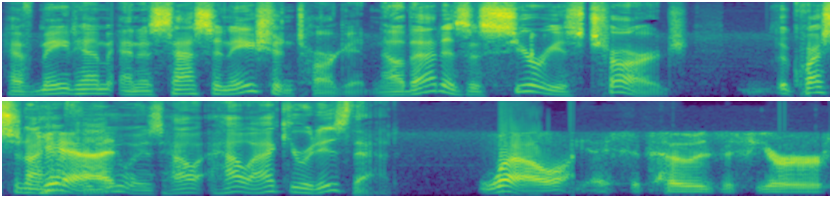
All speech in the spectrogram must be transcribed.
have made him an assassination target. Now, that is a serious charge. The question I Yeah. have for you is how, how accurate is that? Well, I suppose if you're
